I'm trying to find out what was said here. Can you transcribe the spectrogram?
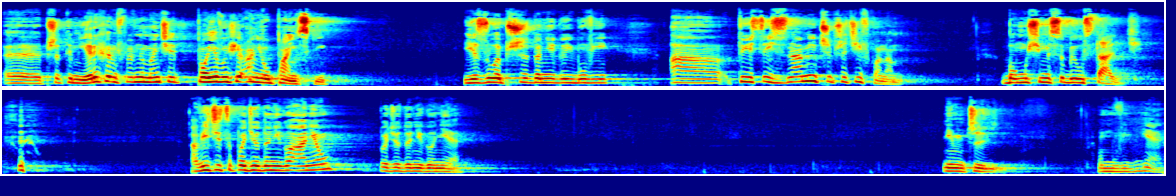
e, przed tym Jerychem, w pewnym momencie pojawił się anioł pański. Jezue przyszedł do niego i mówi, a ty jesteś z nami czy przeciwko nam? Bo musimy sobie ustalić. a wiecie, co powiedział do niego anioł? Powiedział do niego nie. Nie wiem, czy on mówi nie.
